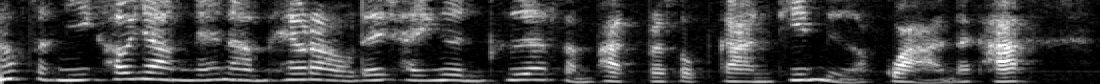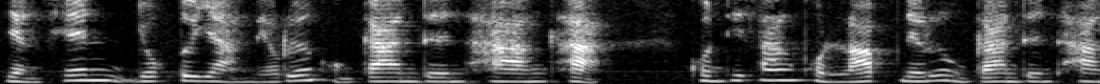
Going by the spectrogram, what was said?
นอกจากนี้เขายังแนะนำให้เราได้ใช้เงินเพื่อสัมผัสประสบการณ์ที่เหนือกว่านะคะ อย่างเช่น ยกตัวอย่างในเรื่องของการเดินทางค่ะ คนที่สร้างผลลัพธ์ในเรื่องของการเดินทาง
